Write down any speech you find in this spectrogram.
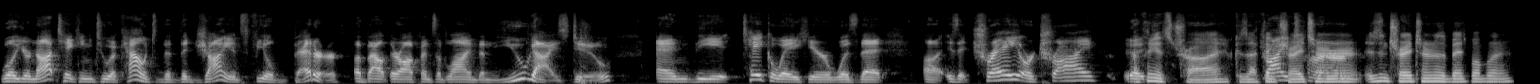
well, you're not taking into account that the Giants feel better about their offensive line than you guys do. And the takeaway here was that uh, is it Trey or Try? Uh, I think it's Try because I Try think Trey Turner. Turner. isn't Trey Turner the baseball player.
